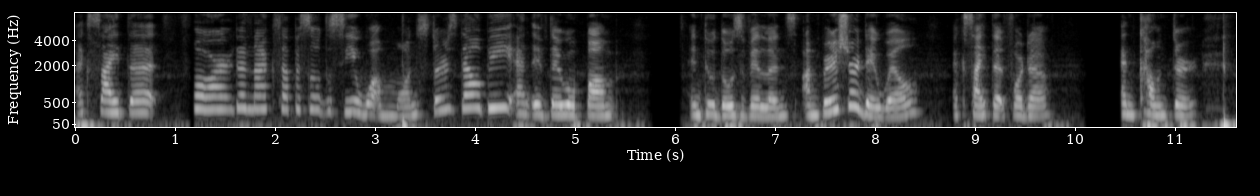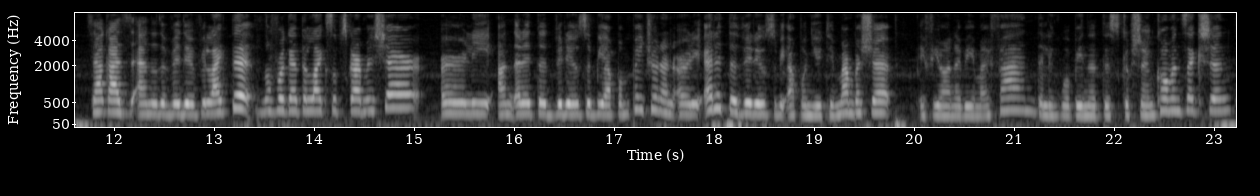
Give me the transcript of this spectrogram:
excited for the next episode to see what monsters there'll be and if they will bump into those villains. I'm pretty sure they will. Excited for the encounter. So yeah guys, the end of the video. If you liked it, don't forget to like, subscribe, and share. Early unedited videos will be up on Patreon and early edited videos will be up on YouTube membership. If you wanna be my fan, the link will be in the description comment section.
